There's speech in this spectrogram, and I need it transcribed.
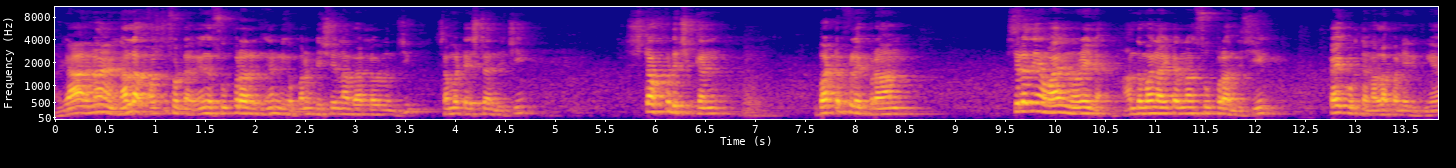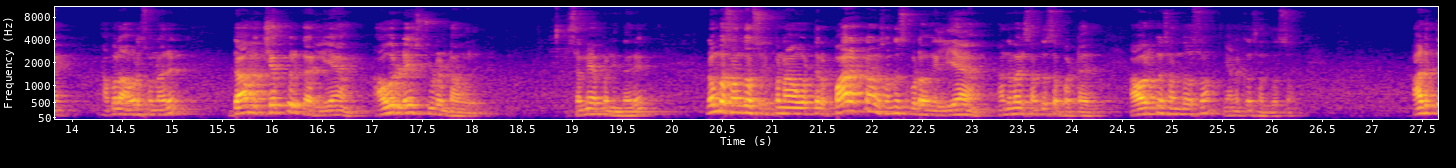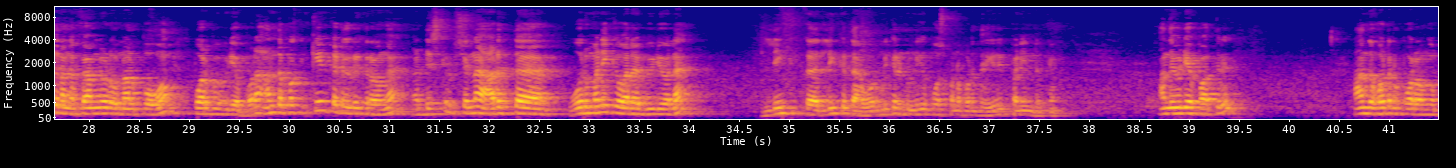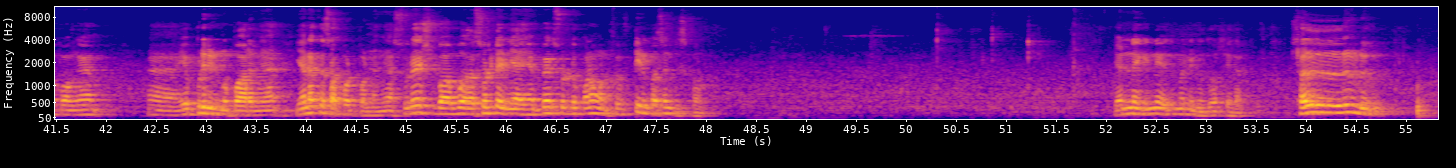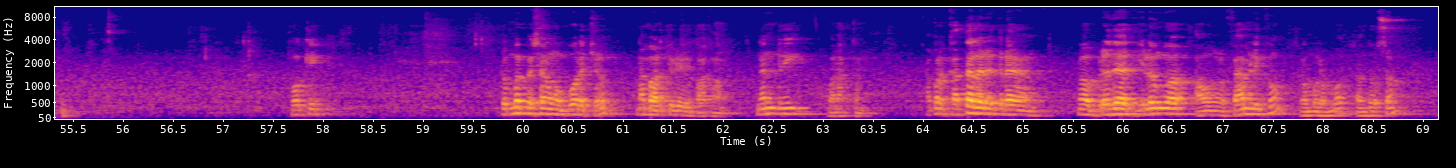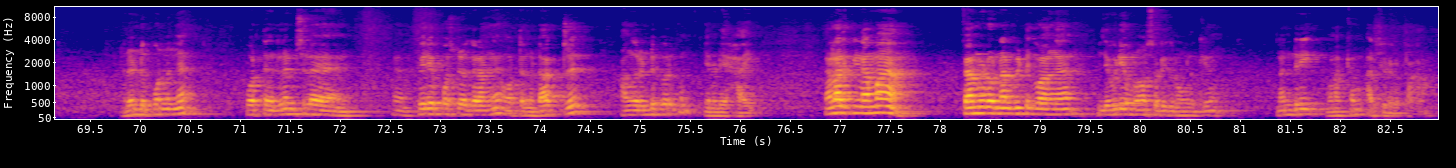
யாருன்னா நல்லா ஃபஸ்ட்டு சொல்லிட்டாங்க எங்கே சூப்பராக இருக்குங்க. நீங்கள் பண்ண டிஷ்ஷெல்லாம் வேறு லெவலில் இருந்துச்சு. செம்ம டேஸ்ட்டாக இருந்துச்சு. ஸ்டஃப்டு சிக்கன் பட்டர்ஃப்ளை ப்ரான் சிலது என் வாயில் நுழையல. அந்த மாதிரி ஐட்டம்லாம் சூப்பராக இருந்துச்சு. கை கொடுத்தேன் நல்லா பண்ணியிருக்கீங்க அப்புறம் அவர் சொன்னார் தாம செப் இருக்கார் இல்லையா? அவருடைய ஸ்டூடெண்ட் அவர். செம்மையாக பண்ணியிருந்தார். ரொம்ப சந்தோஷம். இப்போ நான் ஒருத்தர் பாராட்டினா அவர் சந்தோஷப்படுவாங்க இல்லையா? அந்த மாதிரி சந்தோஷப்பட்டார். அவருக்கும் சந்தோஷம் எனக்கும் சந்தோஷம். அடுத்து நாங்கள் ஃபேமிலியோட ஒரு நாள் போவோம். போகிறப்ப வீடியோ போகிறோம் அந்த பக்கம் கீழ்கட்டில் இருக்கிறவங்க நான் டிஸ்கிரிப்ஷனில் அடுத்த ஒரு மணிக்கு வர வீடியோவில் லிங்க் லிங்க் தரேன். ஒரு மணிக்கு ரெண்டு மணிக்கு போஸ்ட் பண்ண போகிறது எடிட் பண்ணிட்டு இருக்கேன். அந்த வீடியோ பார்த்துட்டு அந்த ஹோட்டல் போகிறவங்க போங்க. எப்படி இருக்குன்னு பாருங்கள் எனக்கு சப்போர்ட் பண்ணுங்கள் சுரேஷ் பாபு அதை சொல்லிட்டேன் நீ என் பேர் சொல்லிட்டு போனால் ஒன் ஃபிஃப்டீன் பர்சன்ட் டிஸ்கவுண்ட் எண்ணெய் கிண்ண எதுவுமே நீங்கள் தோசையில். சல்லுன்னு. ஓகே ரொம்ப பெருசாக உங்கள் போர் நம்ம அடுத்த வீடியோவில் பார்க்கலாம். நன்றி வணக்கம். அப்புறம் கத்தால் இருக்கிற நம்ம பிரதர் இளங்கோ அவங்க ஃபேமிலிக்கும் ரொம்ப ரொம்ப சந்தோஷம். ரெண்டு பொண்ணுங்க ஒருத்தங்க ரிலையன்ஸில் பெரிய போஸ்ட் இருக்கிறாங்க ஒருத்தங்க டாக்டர் அவங்க ரெண்டு பேருக்கும் என்னுடைய ஹாய் நல்லா இருக்கீங்களாம்மா? ஃபேமிலியோட ஒரு நாள் வீட்டுக்கு வாங்க. இந்த வீடியோ மூலமாக சொல்லிக்கிறவங்களுக்கு நன்றி வணக்கம். அடுத்த வீடியோவில் பார்க்கலாம்.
